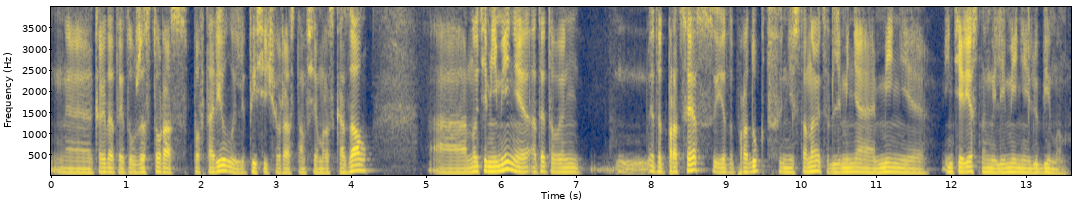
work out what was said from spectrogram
э, когда ты это уже сто раз повторил или тысячу раз там всем рассказал, а, но тем не менее от этого этот процесс и этот продукт не становится для меня менее интересным или менее любимым.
